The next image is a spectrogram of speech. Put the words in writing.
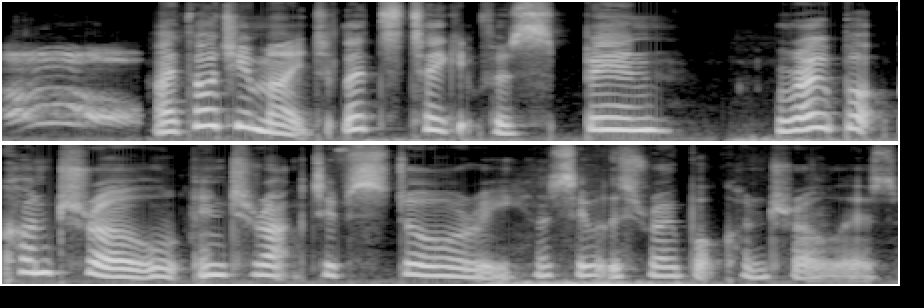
Oh! I thought you might. Let's take it for a spin. Robot control interactive story. Let's see what this robot control is.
